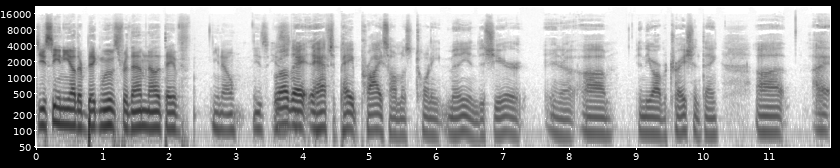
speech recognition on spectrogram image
do you see any other big moves for them now that they've, you know, he's, he's Well, they they have to pay Price almost twenty million this year, you know, um, in the arbitration thing. Uh, I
